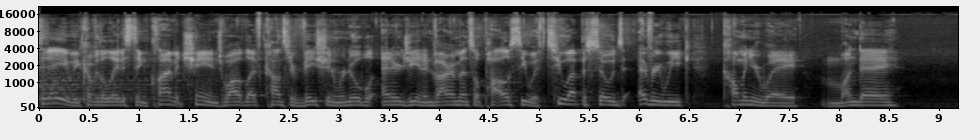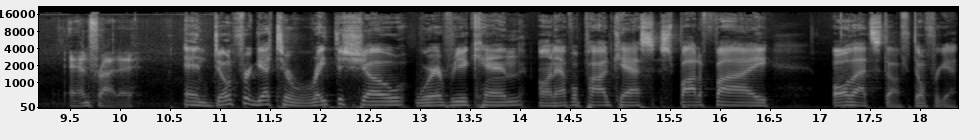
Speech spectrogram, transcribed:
Today, we cover the latest in climate change, wildlife conservation, renewable energy, and environmental policy with two episodes every week coming your way Monday and Friday. And don't forget to rate the show wherever you can on Apple Podcasts, Spotify, all that stuff. Don't forget.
